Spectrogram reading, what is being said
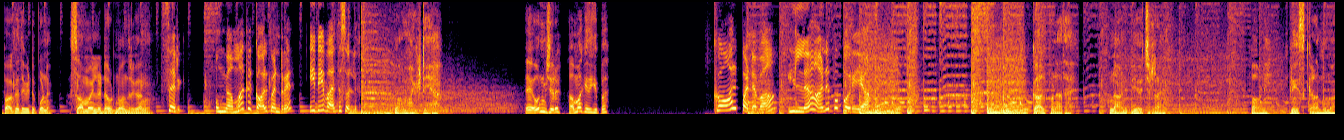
பக்கத்து வீட்டு பொண்ணு. சமையல்ல டவுட்னு வந்திருக்காங்க. சரி உங்க அம்மாக்கு கால் பண்றேன். இதே வார்த்தை சொல்லு. அம்மா கிட்டயா? ஏய் ஒரு நிமிஷம். அம்மாக்கு எதுக்கு இப்ப? கால் பண்ணவா? இல்ல அனுப்ப போறியா? கால் பண்ணாத. நான் அனுப்பி வச்சிடுறேன். பவுனி ப்ளீஸ் கிளம்புமா?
